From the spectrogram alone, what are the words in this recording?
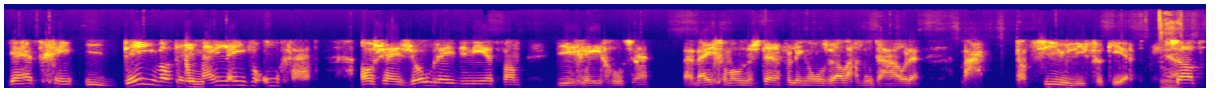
Jij hebt geen idee wat er in mijn leven omgaat. Als jij zo redeneert van die regels, hè, waar wij gewone stervelingen ons wel aan moeten houden. Maar dat zien jullie verkeerd. Ja. Ze had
